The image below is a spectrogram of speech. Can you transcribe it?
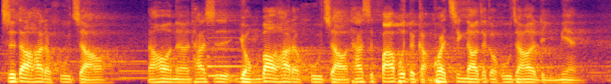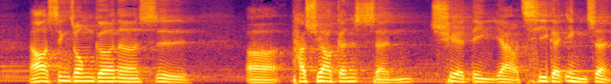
知道他的呼召，然后呢，他是拥抱他的呼召，他是巴不得赶快进到这个呼召的里面。然后心中哥呢是呃，他需要跟神确定要有七个印证，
